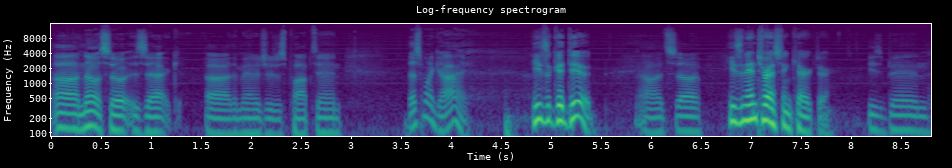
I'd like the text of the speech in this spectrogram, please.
Uh, no, so Zach, uh, the manager, just popped in. That's my guy. He's a good dude. No, it's uh, He's an interesting character. he's been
